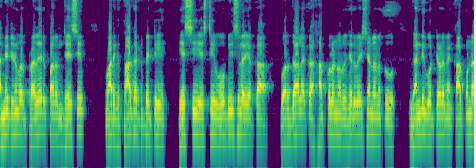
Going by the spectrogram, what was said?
అన్నిటిని కూడా ప్రవేరపరం చేసి వారికి తాకట్టు పెట్టి ఎస్సీ ఎస్టీ ఓబీసీల యొక్క వర్గాల యొక్క హక్కులను రిజర్వేషన్లకు గండి కొట్టడమే కాకుండా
